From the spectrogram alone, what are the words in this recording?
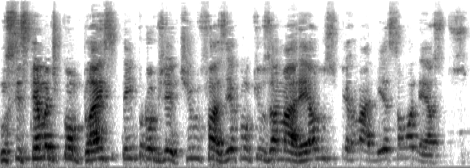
Um sistema de compliance tem por objetivo fazer com que os amarelos permaneçam honestos.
